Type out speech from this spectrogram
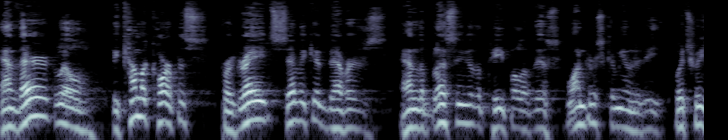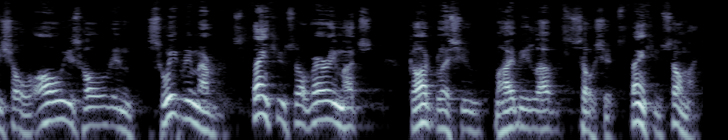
And there it will become a corpus for great civic endeavors and the blessing of the people of this wondrous community, which we shall always hold in sweet remembrance. Thank you so very much. God bless you, my beloved associates. Thank you so much.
